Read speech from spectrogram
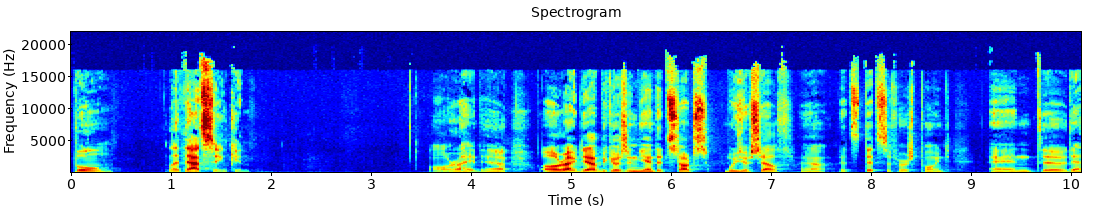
Boom. Let that sink in. All right, yeah. All right, yeah, because in the end it starts with yourself. Yeah, that's that's the first point. And uh, yeah,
